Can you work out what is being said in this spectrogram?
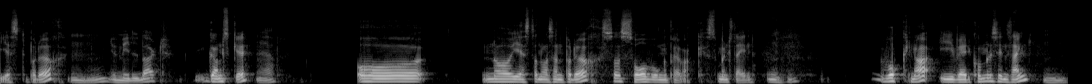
gjester på dør, Mhm. Umiddelbart. ganske. Ja. Og når gjestene var sendt på dør, så sov unge Premak som en stein. Mhm. Våkna i vedkommende sin seng, Mhm.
